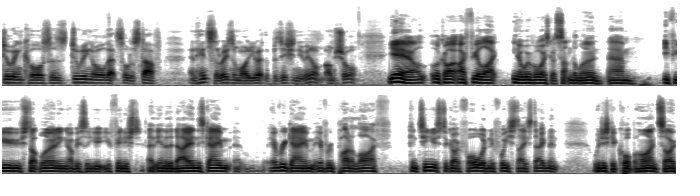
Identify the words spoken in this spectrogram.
doing courses, doing all that sort of stuff, and hence the reason why you're at the position you're in. I'm, I'm sure. Yeah, look, I, I, feel like you know we've always got something to learn. Um, if you stop learning, obviously you, you're finished at the end of the day. And this game, every game, every part of life continues to go forward, and if we stay stagnant, we just get caught behind. So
